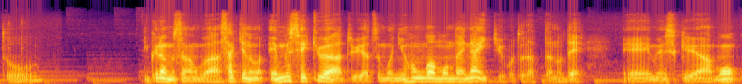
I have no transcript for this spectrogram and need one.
と、イクラムさんはさっきの M セキュアというやつも日本語は問題ないということだったので、えー、M セキュアも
